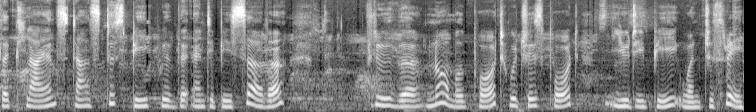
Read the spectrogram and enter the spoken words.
the client starts to speak with the NTP server through the normal port, which is port UDP 123.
